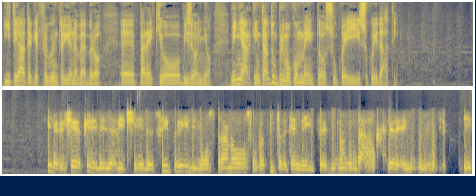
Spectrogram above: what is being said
i teatri che frequento io ne avrebbero eh, parecchio bisogno. Vignarca, intanto un primo commento su quei, su quei dati. Le ricerche degli amici del SIPRI dimostrano soprattutto le tendenze, non dobbiamo credere in di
